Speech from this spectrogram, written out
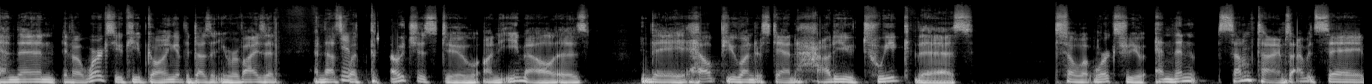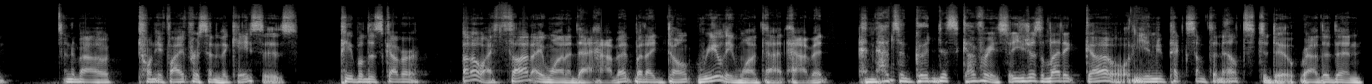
and then if it works, you keep going. If it doesn't, you revise it. And that's yeah. what the coaches do on email is they help you understand how do you tweak this so it works for you. And then sometimes I would say in about 25% of the cases, people discover, oh, I thought I wanted that habit, but I don't really want that habit. And that's a good discovery. So you just let it go. You pick something else to do rather than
